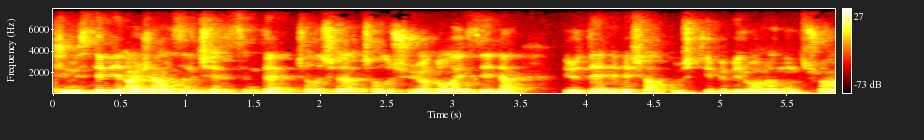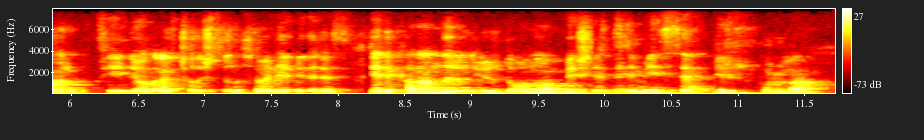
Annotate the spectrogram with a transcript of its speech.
Kimisi de bir ajansın içerisinde çalışa, çalışıyor. Dolayısıyla %55-60 gibi bir oranın şu an fiili olarak çalıştığını söyleyebiliriz. Geri kalanların %10-15 bir dilimi ise bir üst kuruma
